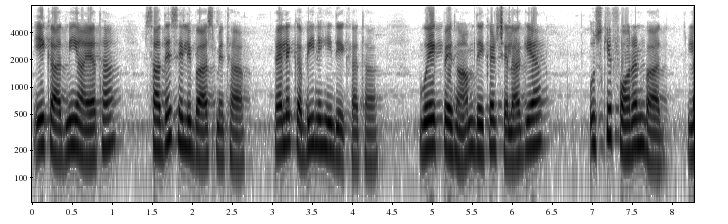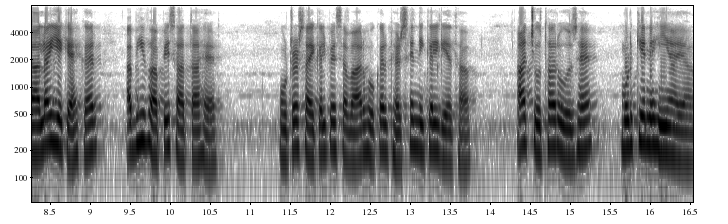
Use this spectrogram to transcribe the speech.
ایک آدمی آیا تھا، سادے سے لباس میں تھا، پہلے کبھی نہیں دیکھا تھا۔ وہ ایک پیغام دے کر چلا گیا۔ اس کے فوراً بعد لالا یہ کہہ کر ابھی واپس آتا ہے۔ موٹر سائیکل پہ سوار ہو کر گھر سے نکل گیا تھا۔ آج چوتھا روز ہے، مڑ کے نہیں آیا۔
